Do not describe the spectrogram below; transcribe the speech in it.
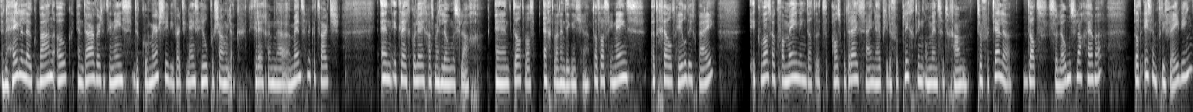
Een hele leuke baan ook. En daar werd het ineens, de commercie, die werd ineens heel persoonlijk. Die kreeg een uh, menselijke touch. En ik kreeg collega's met loonbeslag. En dat was echt wel een dingetje. Dat was ineens het geld heel dichtbij. Ik was ook van mening dat het als bedrijf zijn heb je de verplichting om mensen te gaan te vertellen dat ze loonbeslag hebben. Dat is een privé ding,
